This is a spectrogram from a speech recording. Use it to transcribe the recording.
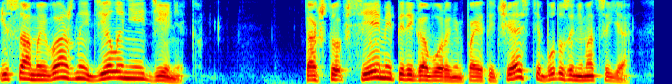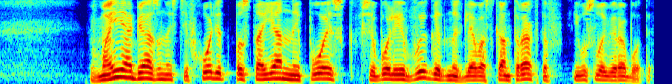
и самый важный — делание денег. Так что всеми переговорами по этой части буду заниматься я — в мои обязанности входит постоянный поиск все более выгодных для вас контрактов и условий работы.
